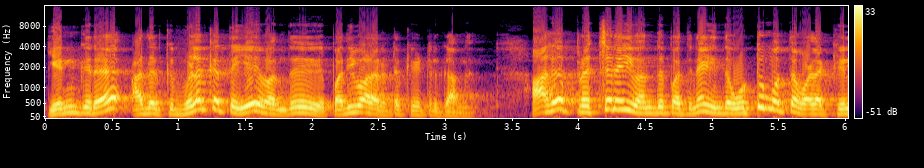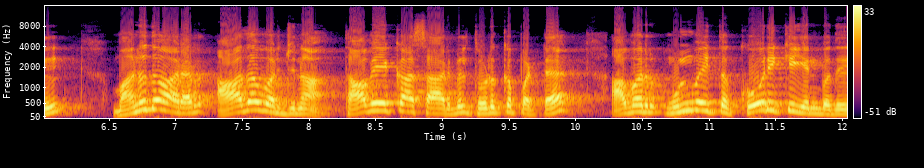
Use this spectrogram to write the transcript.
என்கிற அதற்கு விளக்கத்தையே வந்து பதிவாளர்கிட்ட கேட்டிருக்காங்க. ஆக பிரச்சனை வந்து பார்த்தீங்கன்னா இந்த ஒட்டுமொத்த வழக்கில் மனுதாரர் ஆதவ் அர்ஜுனா தாவேகா சார்பில் தொடுக்கப்பட்ட அவர் முன்வைத்த கோரிக்கை என்பது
